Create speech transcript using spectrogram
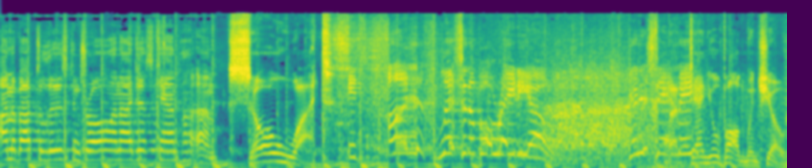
I'm about to lose control, and I just can't. Um, So What? It's unlistenable radio. You understand The me? Daniel Baldwin Show.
